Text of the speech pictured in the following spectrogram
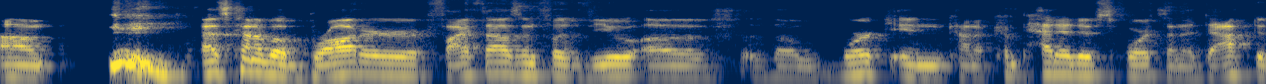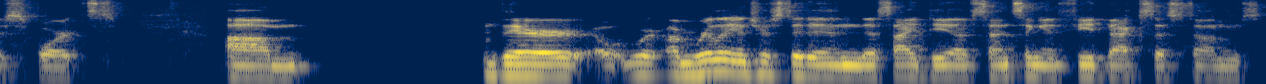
Um, as kind of a broader 5,000 foot view of the work in kind of competitive sports and adaptive sports, um, there, I'm really interested in this idea of sensing and feedback systems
